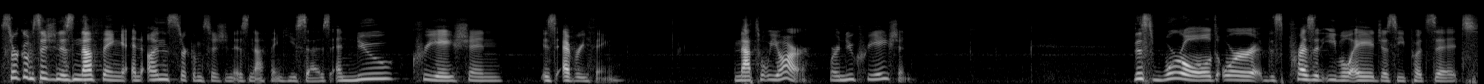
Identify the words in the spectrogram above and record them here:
Circumcision is nothing, and uncircumcision is nothing, he says, and new creation is everything. And that's what we are. We're a new creation this world or this present evil age, as he puts it,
